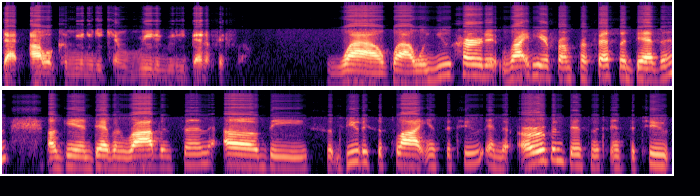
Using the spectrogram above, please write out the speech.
that our community can really, really benefit from. Wow, wow. Well, you heard it right here from Professor Devin. Again, Devin Robinson of the Beauty Supply Institute and the Urban Business Institute.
